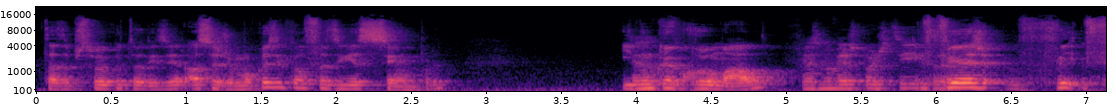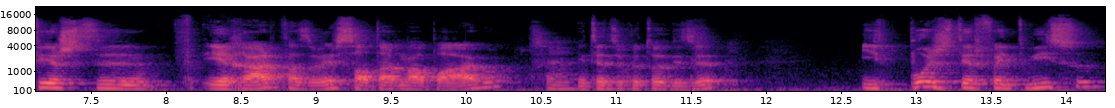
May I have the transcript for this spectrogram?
Estás a perceber o que eu estou a dizer? Ou seja, uma coisa que ele fazia sempre e nunca correu mal, Fez uma vez depois de ti. fez, fe- fez-te errar, estás a ver? Saltar mal para a água, Sim. entendes o que eu estou a dizer? E depois de ter feito isso,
